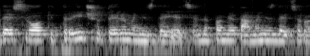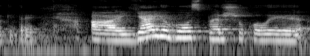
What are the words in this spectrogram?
десь роки 3-4, мені здається, не пам'ятаю, мені здається, роки 3. А я його спершу, коли е,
